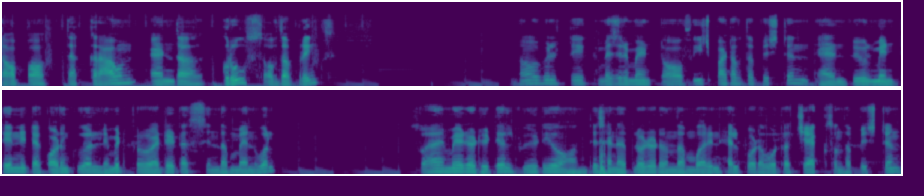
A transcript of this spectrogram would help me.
top of the crown and the grooves of the rings. Now we will take measurement of each part of the piston and we will maintain it according to a limit provided us in the manual. So i made a detailed video on this and uploaded on the Marine Help Bot about the checks on the piston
